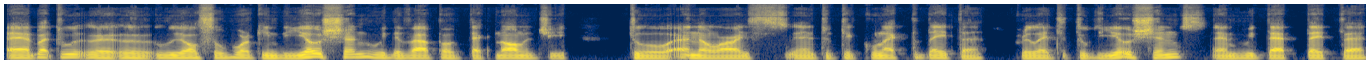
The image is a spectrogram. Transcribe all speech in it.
Uh, but we, uh, we also work in the ocean. We develop technology to analyze and to collect data related to the oceans, and with that data,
